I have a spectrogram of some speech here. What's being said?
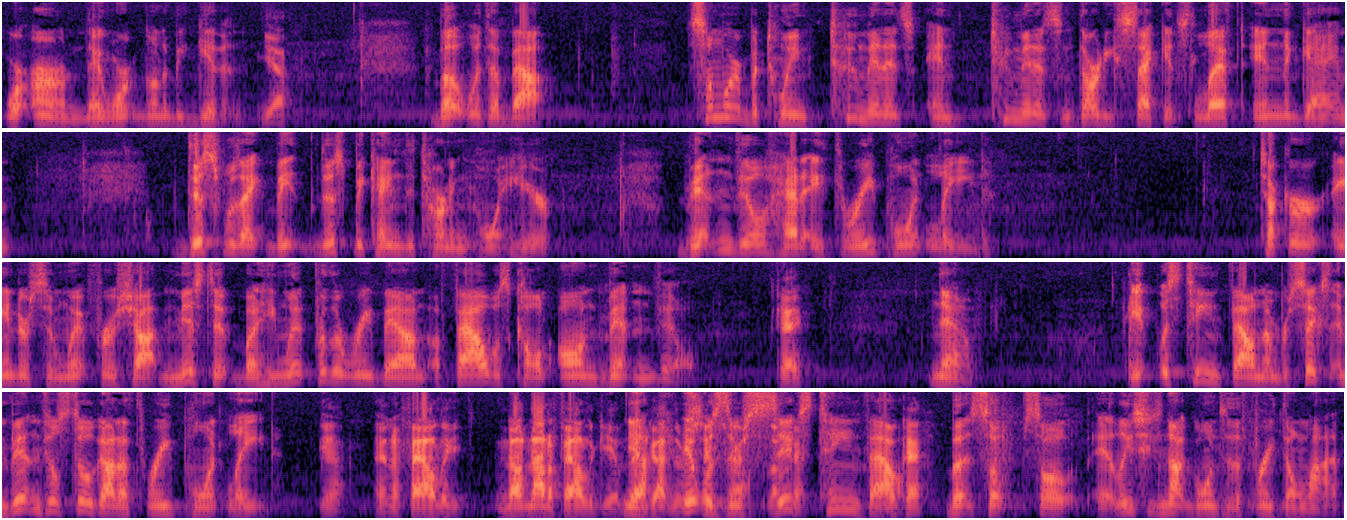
were earned; they weren't going to be given. Yeah. But with about somewhere between two minutes and two minutes and thirty seconds left in the game, this was a this became the turning point here. Bentonville had a three point lead. Tucker Anderson went for a shot, missed it, but he went for the rebound. A foul was called on Bentonville. Okay. Now, it was team foul number six, and Bentonville still got a three point lead. Yeah. And a foul to not not a foul to give. They've Yeah, gotten their it was their foul. Okay. 16 foul. Okay. But so so at least he's not going to the free throw line.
